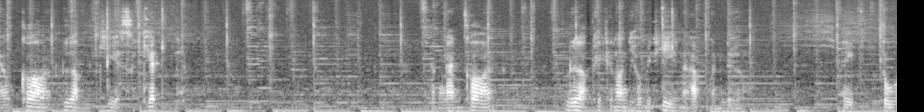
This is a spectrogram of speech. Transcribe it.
แล้วก็เลือกเกียร์สเก็ตจากนั้นก็เลือก External Geometry นะครับ เหมือนเดิม ในตัว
